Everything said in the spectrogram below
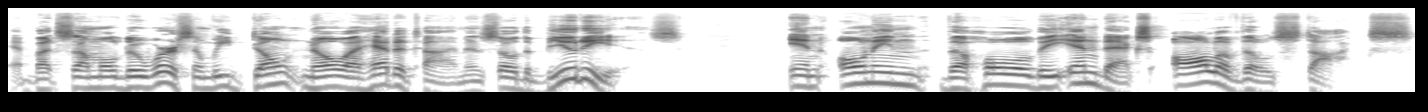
eh, but some will do worse, and we don't know ahead of time. And so the beauty is in owning the whole, the index, all of those stocks.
